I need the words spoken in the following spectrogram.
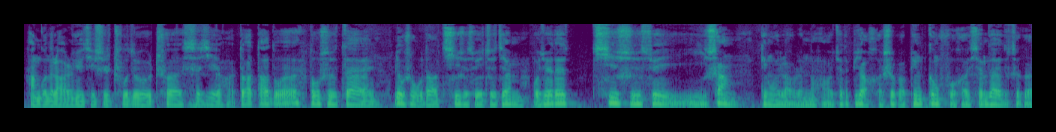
韩国的老人，尤其是出租车司机的话，大大多都是在六十五到七十岁之间嘛。我觉得七十岁以上定为老人的话，我觉得比较合适吧，并更符合现在的这个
